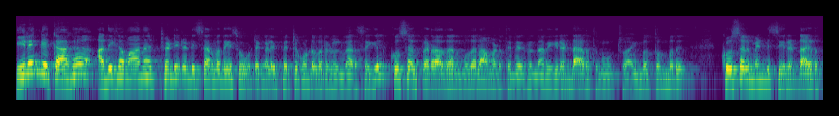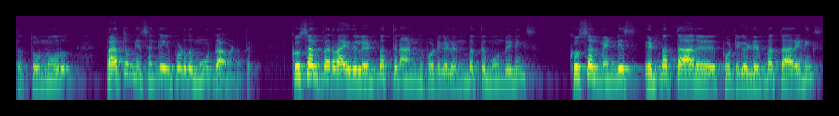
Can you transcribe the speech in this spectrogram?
இலங்கைக்காக அதிகமான டுவெண்டி டுவெண்டி சர்வதேச ஊட்டங்களை பெற்றுக்கொண்டவர்கள் வரிசையில் குசல் பெராதான் முதலாம் இடத்தில் இருக்கின்றார் இரண்டாயிரத்து நூற்று ஐம்பத்தொன்பது குசல் மெண்டிஸ் இரண்டாயிரத்து தொண்ணூறு பத்தும் நிசங்க இப்பொழுது மூன்றாம் இடத்தில். குசல் பெர்ரா இதில் எண்பத்தி நான்கு போட்டிகள் எண்பத்து மூன்று இன்னிங்ஸ் குசல் மெண்டிஸ் எண்பத்தாறு போட்டிகள் எண்பத்தாறு இன்னிங்ஸ்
